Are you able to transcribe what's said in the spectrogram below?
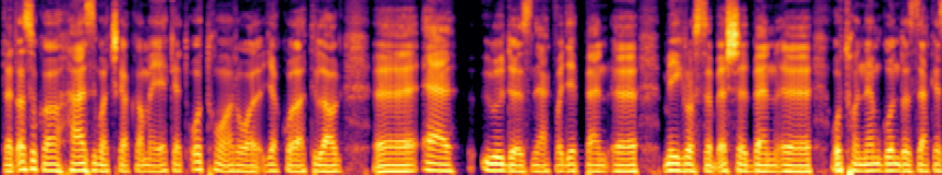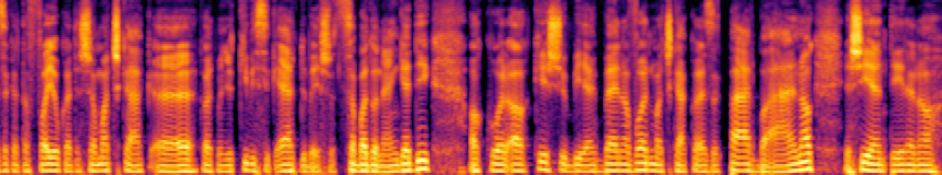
Tehát azok a házi macskák, amelyeket otthon otthonról gyakorlatilag elüldöznek, vagy éppen még rosszabb esetben otthon nem gondozzák ezeket a fajokat, és a macskákat mondjuk kiviszik erdőbe, és ott szabadon engedik, akkor a későbbiekben a vadmacskákkal ezek párba állnak, és ilyen téren a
